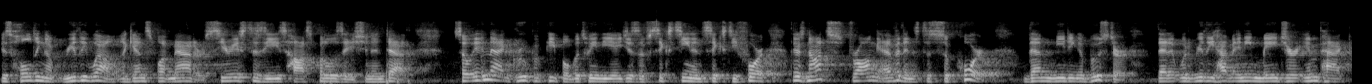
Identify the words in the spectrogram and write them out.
is holding up really well against what matters serious disease, hospitalization, and death. So, in that group of people between the ages of 16 and 64, there's not strong evidence to support them needing a booster, that it would really have any major impact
